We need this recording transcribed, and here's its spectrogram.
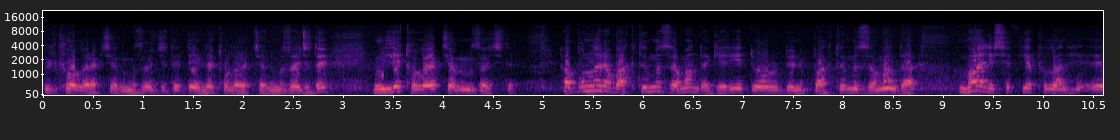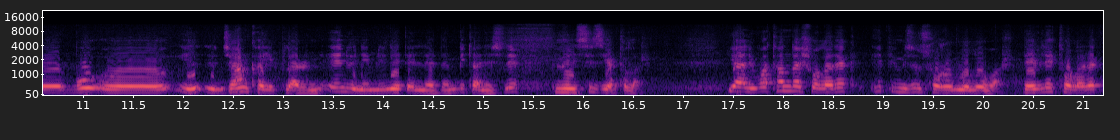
Ülke olarak canımız acıdı, devlet olarak canımız acıdı, millet olarak canımız acıdı. Ha bunlara baktığımız zaman da, geriye doğru dönüp baktığımız zaman da maalesef yapılan e, bu e, can kayıplarının en önemli nedenlerden bir tanesi de güvensiz yapılar. Yani vatandaş olarak hepimizin sorumluluğu var. Devlet olarak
